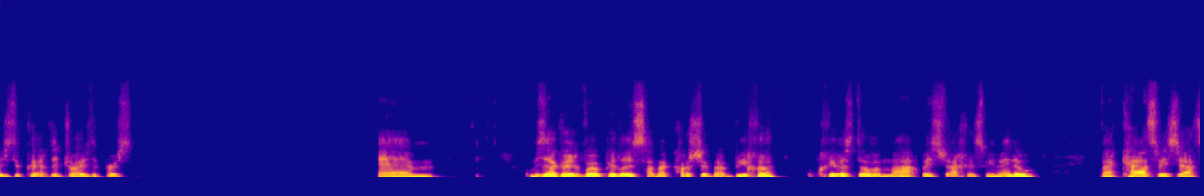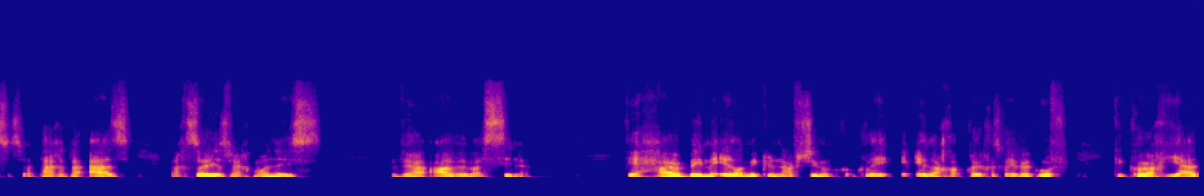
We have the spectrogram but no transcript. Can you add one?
is the koyach that drives the person. Um, והכעס והשרצוס, והפחד והעז, והחסויוס והחמונוס, והעוול והשנאה. והרבה מאלה המקרים נפשים וכלי אלה כוחס כאב הגוף, ככוח יד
